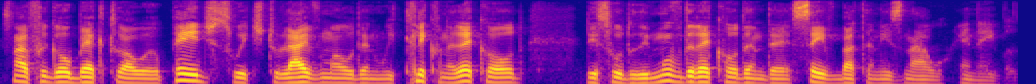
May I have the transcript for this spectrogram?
So now if we go back to our page, switch to live mode and we click on a record, this would remove the record and the save button is now enabled.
